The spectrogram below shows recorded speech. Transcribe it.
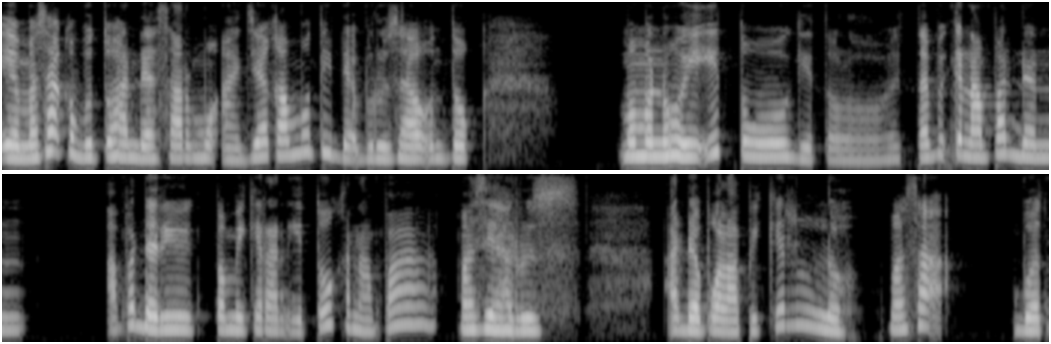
ya masa kebutuhan dasarmu aja kamu tidak berusaha untuk memenuhi itu gitu loh. Tapi kenapa dan apa dari pemikiran itu kenapa masih harus ada pola pikir loh masa buat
